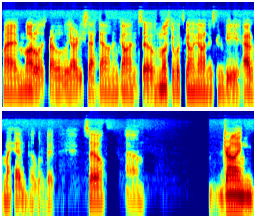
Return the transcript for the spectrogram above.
my model has probably already sat down and gone. So most of what's going on is going to be out of my head a little bit. So um, drawing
